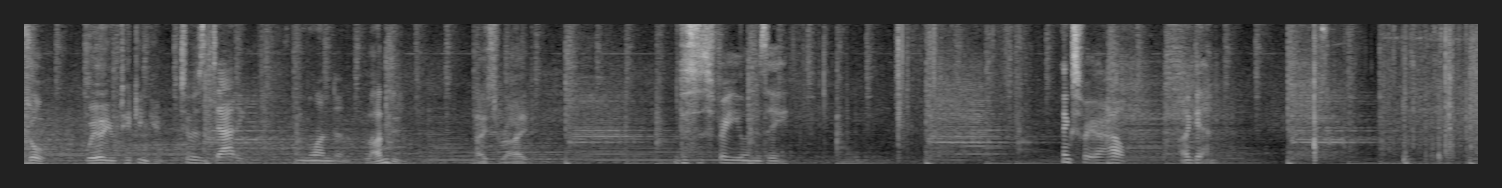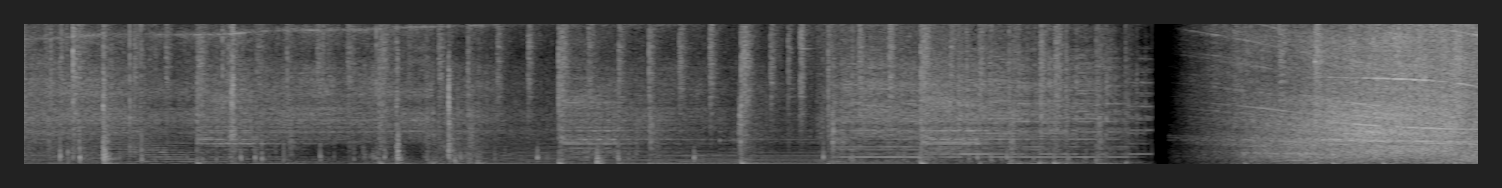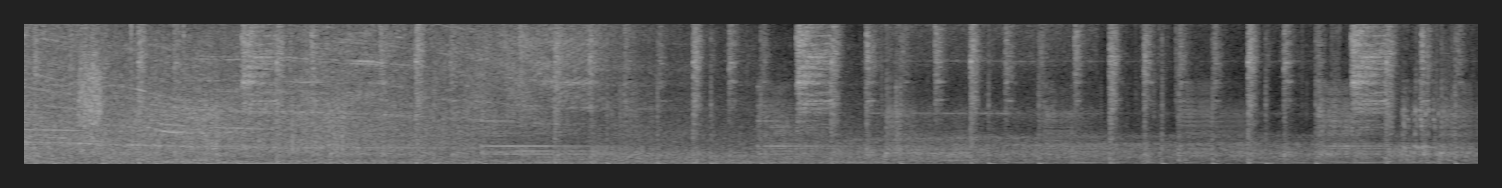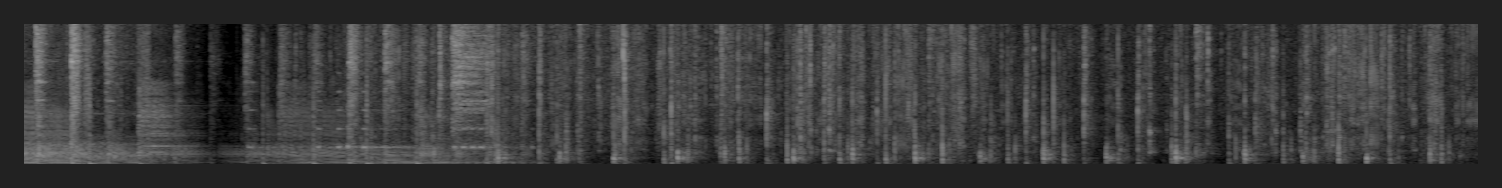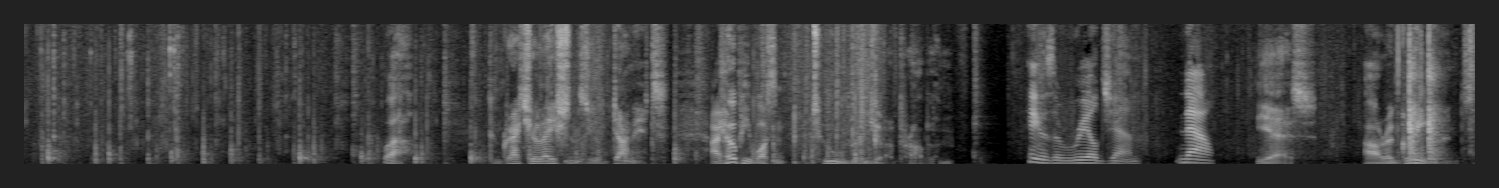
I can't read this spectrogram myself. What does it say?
So, where are you taking him? To his daddy in London. London. Nice ride. This is for you and Z. Thanks for your help. Again. Congratulations, you've done it. I hope he wasn't too much of a problem. He was a real gem. Now, Yes, our agreement.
